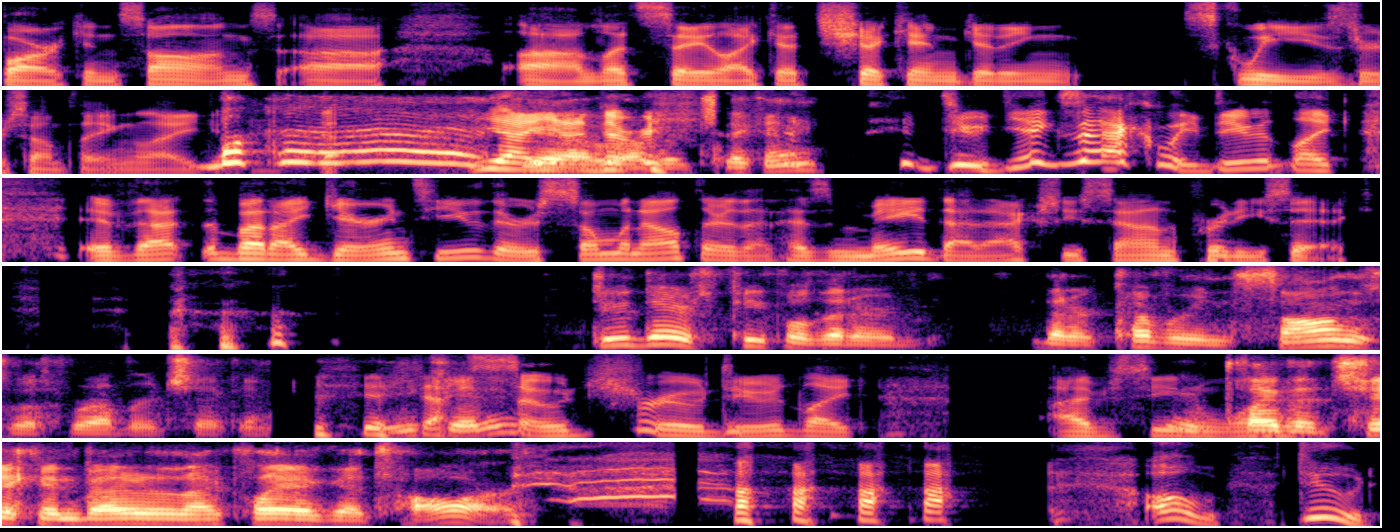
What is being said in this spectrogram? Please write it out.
bark in songs. Uh uh let's say like a chicken getting squeezed or something like yeah, yeah, there- rubber chicken. dude yeah, exactly dude like if that but i guarantee you there's someone out there that has made that actually sound pretty sick Dude, there's people that are that are covering songs with rubber chicken. you that's kidding? so true dude like i've You seen can play the chicken better than I play a guitar. oh dude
